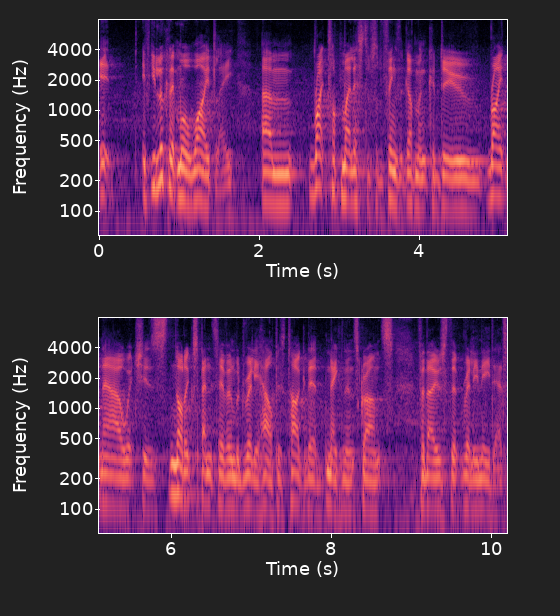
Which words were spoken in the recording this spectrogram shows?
it, if you look at it more widely, um, right top of my list of sort of things that government could do right now, which is not expensive and would really help, is targeted maintenance grants for those that really need it.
